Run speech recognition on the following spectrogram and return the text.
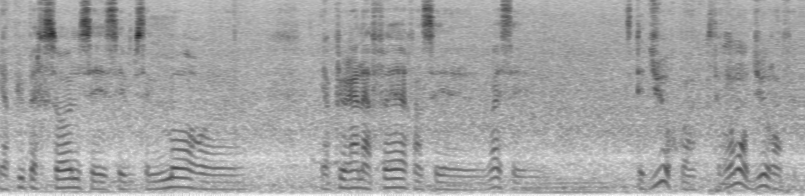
il n'y a plus personne, c'est mort. Euh, il n'y a plus rien à faire. Enfin, c'est, ouais, c'était dur, quoi. C'était vraiment dur, en fait.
